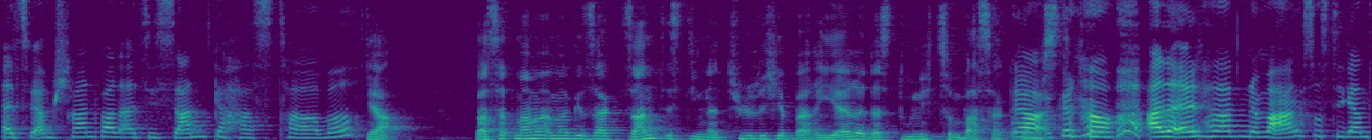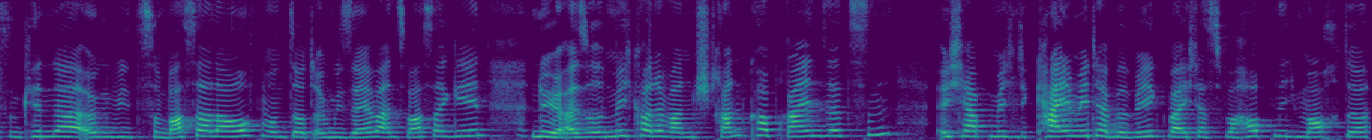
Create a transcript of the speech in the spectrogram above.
als wir am Strand waren, als ich Sand gehasst habe? Ja. Was hat Mama immer gesagt? Sand ist die natürliche Barriere, dass du nicht zum Wasser kommst. Ja, genau. Alle Eltern hatten immer Angst, dass die ganzen Kinder irgendwie zum Wasser laufen und dort irgendwie selber ins Wasser gehen. Nö, also mich konnte man einen Strandkorb reinsetzen. Ich habe mich keinen Meter bewegt, weil ich das überhaupt nicht mochte,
